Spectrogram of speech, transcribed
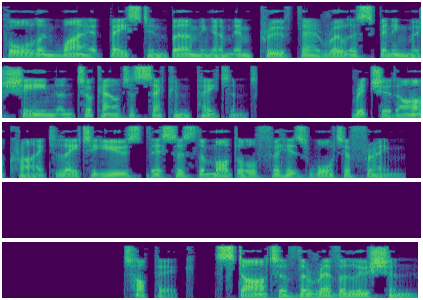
Paul and Wyatt based in Birmingham improved their roller spinning machine and took out a second patent. Richard Arkwright later used this as the model for his water frame. Start of the Revolution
